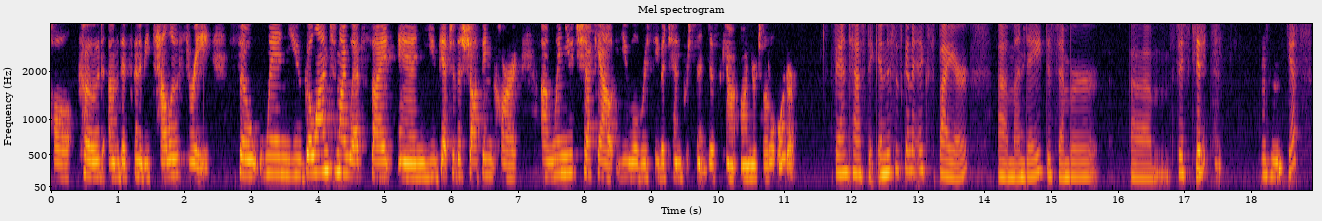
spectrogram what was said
call code um, that's going to be Tallow3. So when you go onto my website and you get to the shopping cart, um, when you check out, you will receive a 10% discount on your total order. Fantastic. And this is going to expire uh, Monday, December um, 15th. Mm-hmm. Yes.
